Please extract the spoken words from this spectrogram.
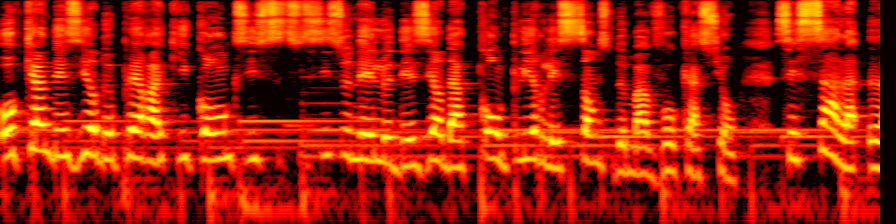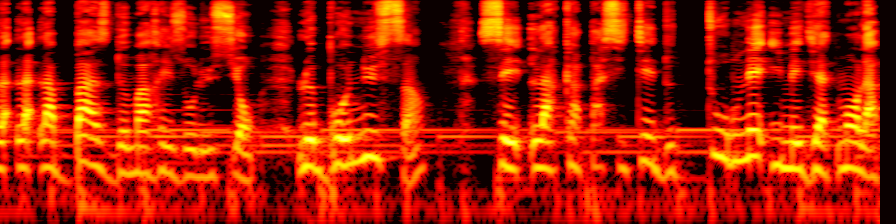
aucun désir de plaire à quiconque, si, ce n'est le désir d'accomplir l'essence de ma vocation. C'est ça la, base de ma résolution. Le bonus, hein, c'est la capacité de tourner immédiatement la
